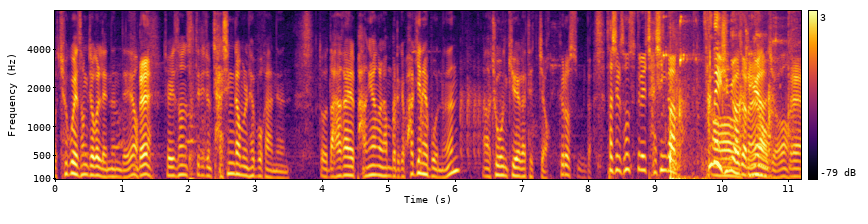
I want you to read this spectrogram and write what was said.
뭐 최고의 성적을 냈는데요. 네, 저희 선수들이 좀 자신감을 회복하는 또 나아갈 방향을 한번 이렇게 확인해보는 아, 좋은 기회가 됐죠. 그렇습니다. 사실 선수들의 자신감 상당히 아, 중요하잖아요. 중요하죠. 네.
